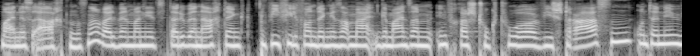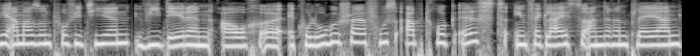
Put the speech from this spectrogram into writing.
meines Erachtens. Ne? Weil wenn man jetzt darüber nachdenkt, wie viel von der gemeinsamen Infrastruktur wie Straßen Unternehmen wie Amazon profitieren, wie deren auch äh, ökologischer Fußabdruck ist im Vergleich zu anderen Playern,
